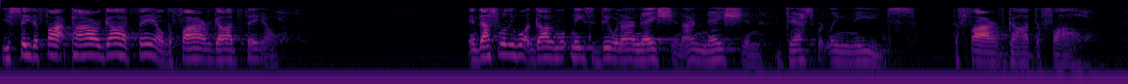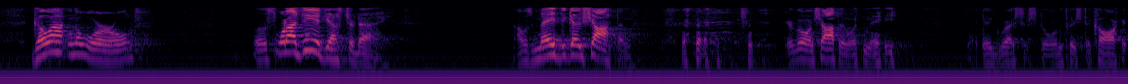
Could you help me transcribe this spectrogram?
You see, the power of God fell. The fire of God fell. And that's really what God needs to do in our nation. Our nation desperately needs the fire of God to fall. Go out in the world. Well, that's what I did yesterday. I was made to go shopping. You're going shopping with me the grocery store and push the cart.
